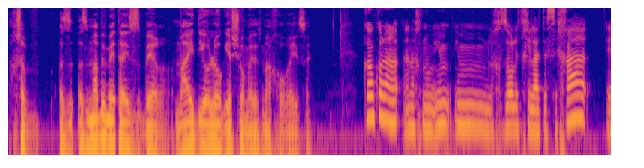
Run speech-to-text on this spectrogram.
עכשיו, אז, אז מה באמת ההסבר? מה האידיאולוגיה שעומדת מאחורי זה? קודם כל, אנחנו, אם, אם לחזור לתחילת השיחה, אה,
